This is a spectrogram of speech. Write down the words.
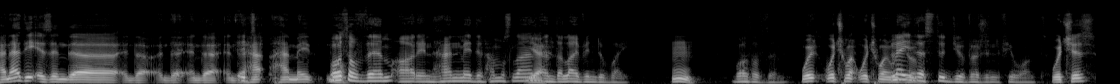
Hanadi is in the in the in the in the in the ha- handmade. both no. of them are in Handmade in Hummusland Yeah. and the Live in Dubai Hmm. both of them Which, which one? Which one? would play the studio version if you want which is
